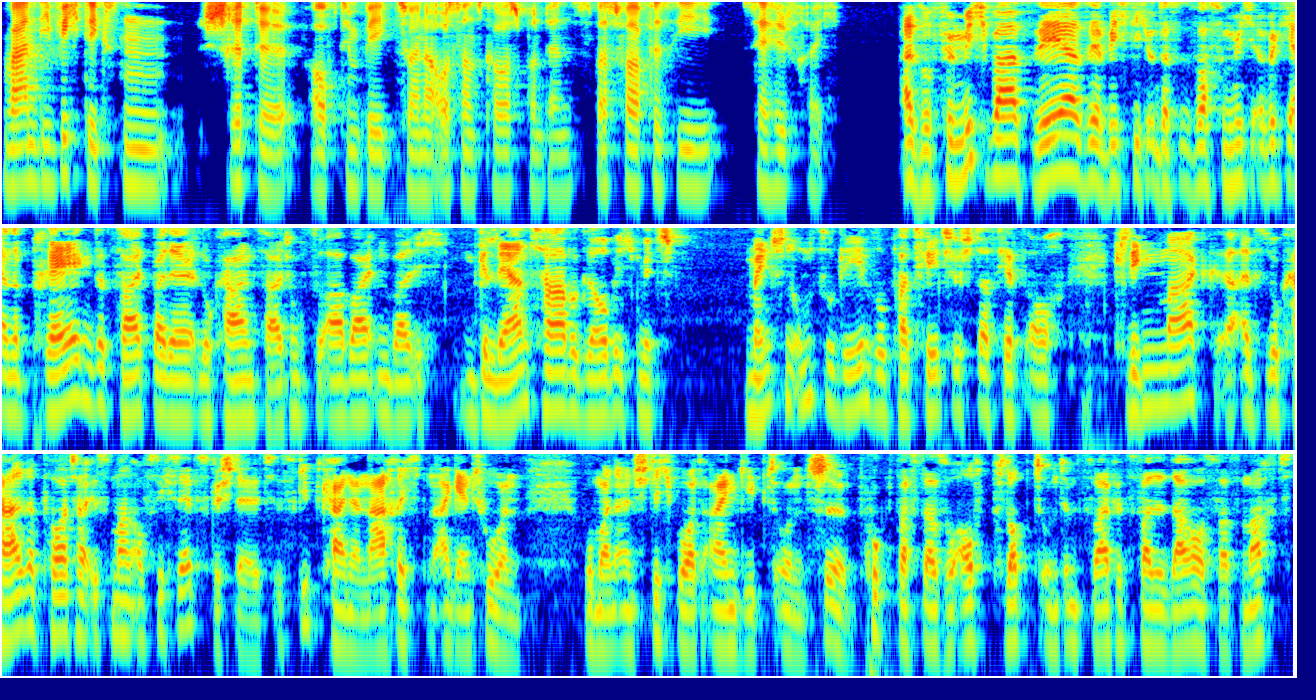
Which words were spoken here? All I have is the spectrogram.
waren die wichtigsten Schritte auf dem Weg zu einer Auslandskorrespondenz? Was war für Sie sehr hilfreich? Also für mich war es sehr, sehr wichtig und das war für mich wirklich eine prägende Zeit bei der lokalen Zeitung zu arbeiten, weil ich gelernt habe, glaube ich, mit Menschen umzugehen, so pathetisch das jetzt auch klingen mag. Als Lokalreporter ist man auf sich selbst gestellt. Es gibt keine Nachrichtenagenturen, wo man ein Stichwort eingibt und äh, guckt, was da so aufploppt und im Zweifelsfalle daraus was macht.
